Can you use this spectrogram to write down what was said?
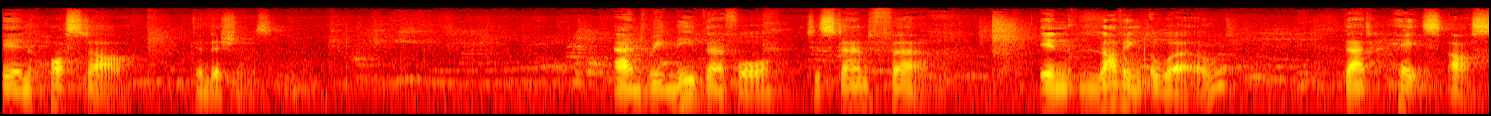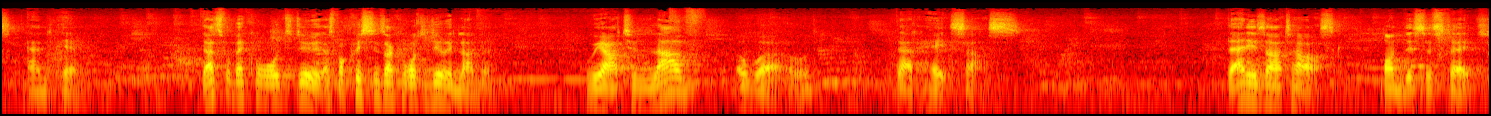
in hostile conditions. And we need, therefore, to stand firm in loving a world that hates us and Him. That's what we're called to do. That's what Christians are called to do in London. We are to love a world that hates us. That is our task on this estate.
